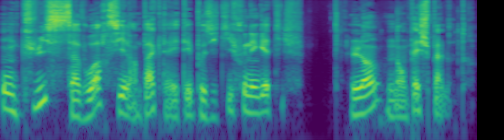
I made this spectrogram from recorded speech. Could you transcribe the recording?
on puisse savoir si l'impact a été positif ou négatif. L'un n'empêche pas l'autre.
